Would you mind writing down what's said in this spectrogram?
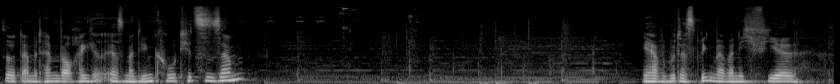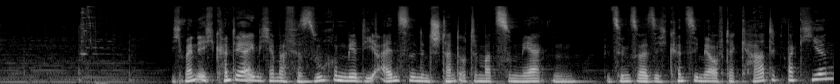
So, damit haben wir auch eigentlich erstmal den Code hier zusammen. Ja, aber gut, das bringt mir aber nicht viel. Ich meine, ich könnte ja eigentlich einmal versuchen, mir die einzelnen Standorte mal zu merken. Beziehungsweise ich könnte sie mir auf der Karte markieren.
